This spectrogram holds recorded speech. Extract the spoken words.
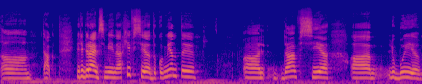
А, так, перебираем семейный архив, все документы, а, да, все любые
